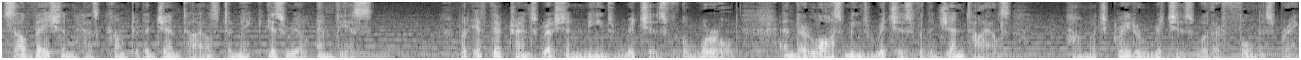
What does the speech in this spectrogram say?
salvation has come to the Gentiles to make Israel envious. But if their transgression means riches for the world, and their loss means riches for the Gentiles, how much greater riches will their fullness bring?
